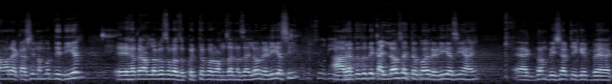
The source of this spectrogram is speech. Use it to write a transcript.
আমার একাশি নম্বর দি দিয়ে এই হাতে আল্লাহকে যোগাযোগ করতে কো রমজানে যাইলেও রেডি আছি। আর হাতে যদি কাইলেও চাইতে, কয় রেডি আছি আই একদম বিশা টিকিট ব্যাক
